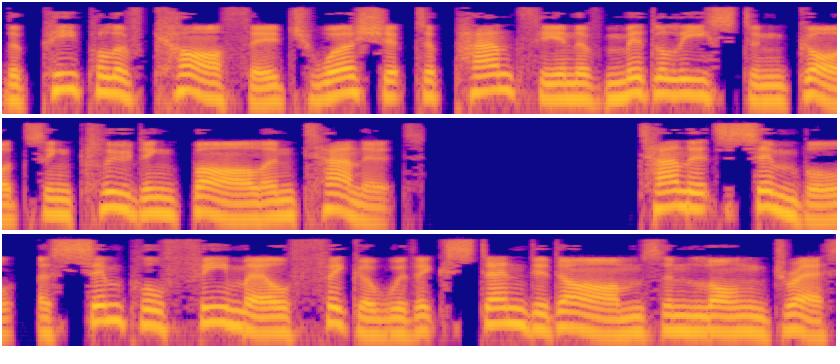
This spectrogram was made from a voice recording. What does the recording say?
The people of Carthage worshipped a pantheon of Middle Eastern gods including Baal and Tanit. Tanit's symbol, a simple female figure with extended arms and long dress,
